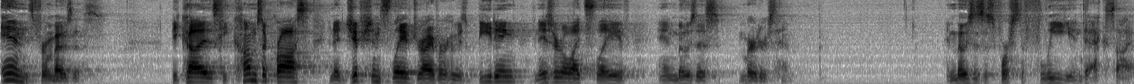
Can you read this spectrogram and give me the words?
ends for Moses because he comes across an Egyptian slave driver who is beating an Israelite slave, and Moses murders him. And Moses is forced to flee into exile,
